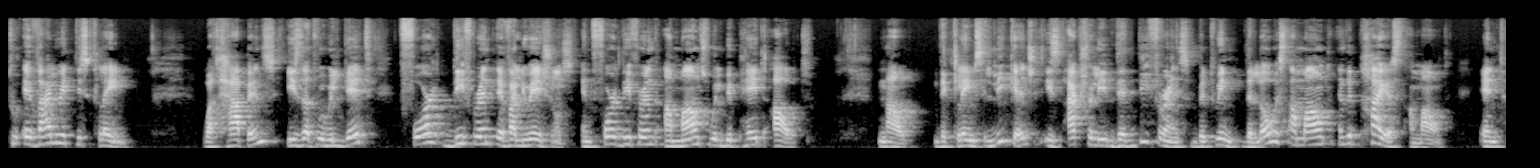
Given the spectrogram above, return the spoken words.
to evaluate this claim. What happens is that we will get four different evaluations and four different amounts will be paid out. Now, the claims leakage is actually the difference between the lowest amount and the highest amount. And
